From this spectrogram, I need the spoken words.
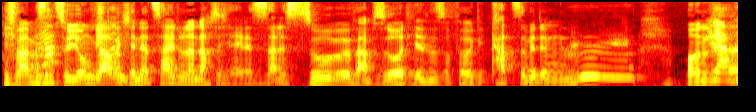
ich war ein bisschen Ja, zu jung, glaube ich, in der Zeit und dann dachte ich, ey, das ist alles zu absurd hier, das ist so verrückt, die Katze mit den und Ja, äh,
